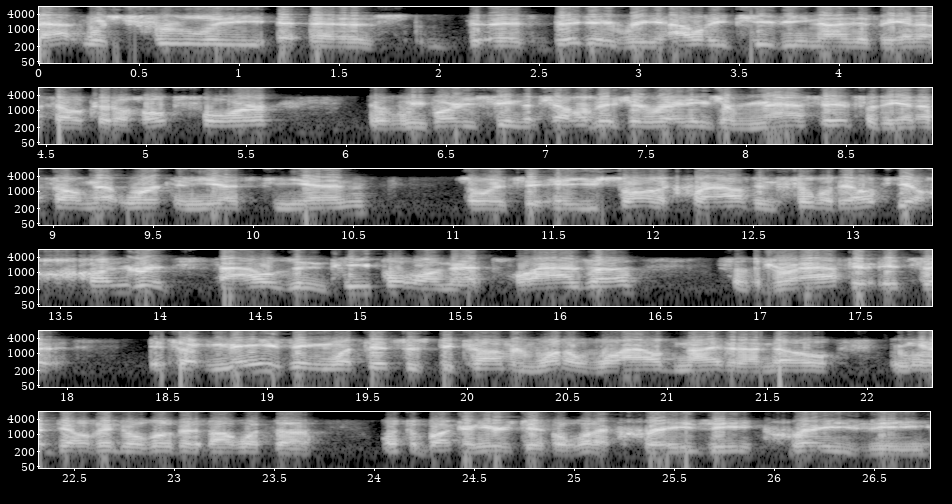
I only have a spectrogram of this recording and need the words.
that was truly as as big a reality TV night as the NFL could have hoped for. We've already seen the television ratings are massive for the NFL Network and ESPN. So it's and you saw the crowds in Philadelphia, hundred thousand people on that plaza for the draft. It, it's a it's amazing what this has become and what a wild night. And I know we want to delve into a little bit about what the what the Buccaneers did, but what a crazy, crazy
